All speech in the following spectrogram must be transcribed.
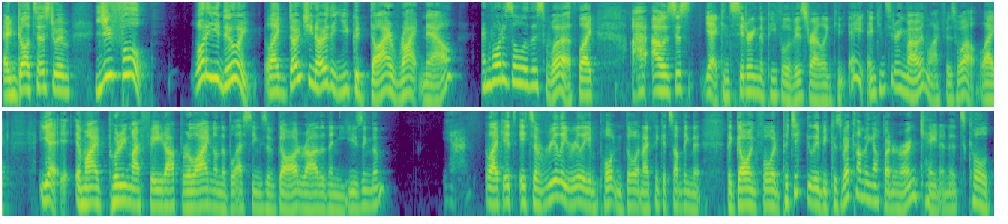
And God says to him, you fool, what are you doing? Like, don't you know that you could die right now? And what is all of this worth? Like, I, I was just, yeah, considering the people of Israel and, and considering my own life as well. Like, yeah, am I putting my feet up, relying on the blessings of God rather than using them? You know, like it's it's a really really important thought, and I think it's something that that going forward, particularly because we're coming up on our own Canaan, it's called,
